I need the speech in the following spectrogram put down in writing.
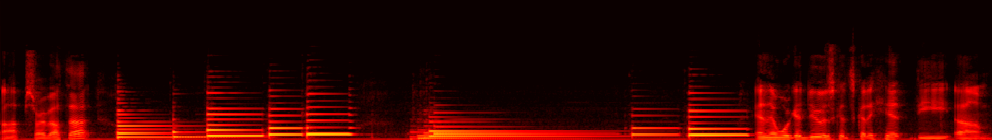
Ah, sorry about that. And then what we're going to do is it's going to hit the. Um,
